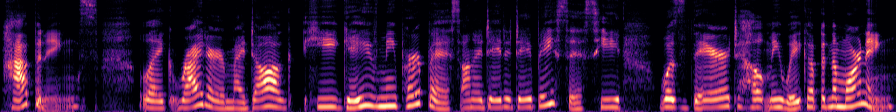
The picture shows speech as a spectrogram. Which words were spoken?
happenings. Like Ryder, my dog, he gave me purpose on a day to day basis. He was there to help me wake up in the morning.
